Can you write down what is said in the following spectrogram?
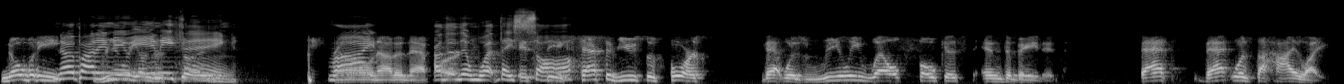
Nobody Nobody really knew anything. Right? No, not in that part. Other than what they it's saw. the excessive use of force that was really well focused and debated. That that was the highlight.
